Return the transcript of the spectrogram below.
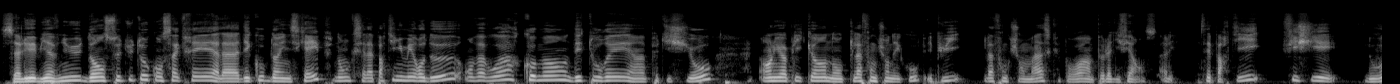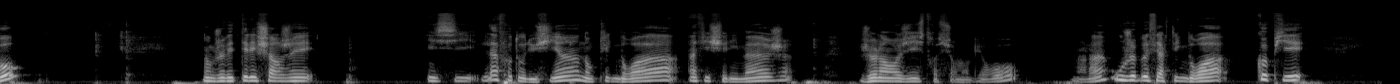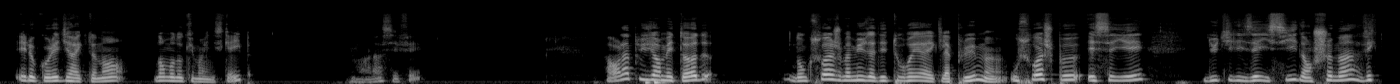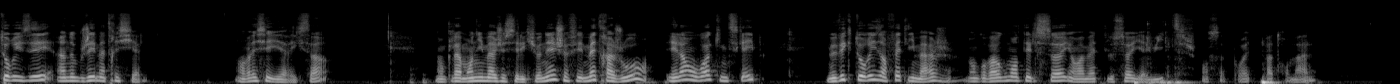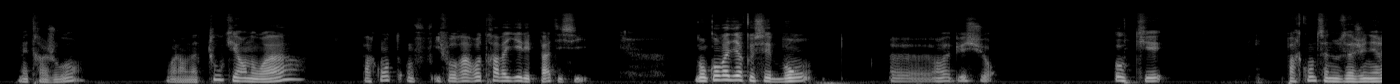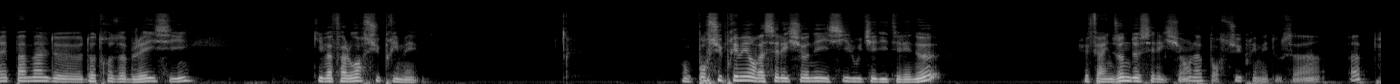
Salut et bienvenue dans ce tuto consacré à la découpe dans Inkscape. Donc c'est la partie numéro 2. On va voir comment détourer un petit chiot en lui appliquant donc la fonction découpe et puis la fonction masque pour voir un peu la différence. Allez, c'est parti. Fichier nouveau. Donc je vais télécharger ici la photo du chien. Donc clic droit, afficher l'image. Je l'enregistre sur mon bureau. Voilà. Ou je peux faire clic droit, copier et le coller directement dans mon document Inkscape. Voilà, c'est fait. Alors là, plusieurs méthodes. Donc soit je m'amuse à détourer avec la plume, ou soit je peux essayer d'utiliser ici, dans chemin, vectoriser un objet matriciel. On va essayer avec ça. Donc là, mon image est sélectionnée, je fais mettre à jour, et là on voit qu'Inkscape me vectorise en fait l'image. Donc on va augmenter le seuil, on va mettre le seuil à 8, je pense que ça pourrait être pas trop mal. Mettre à jour. Voilà, on a tout qui est en noir. Par contre, il faudra retravailler les pattes ici. Donc on va dire que c'est bon. Euh, on va appuyer sur OK. Par contre, ça nous a généré pas mal d'autres objets ici qu'il va falloir supprimer. Donc pour supprimer, on va sélectionner ici l'outil éditer les nœuds. Je vais faire une zone de sélection là pour supprimer tout ça. Hop.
